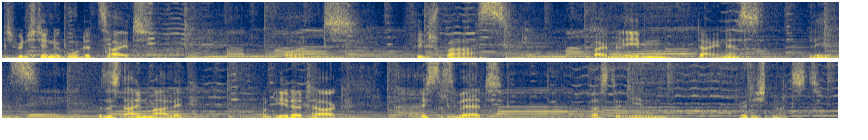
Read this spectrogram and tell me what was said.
Ich wünsche dir eine gute Zeit und viel Spaß beim Leben deines Lebens. Es ist einmalig und jeder Tag ist es wert, dass du ihn für dich nutzt.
